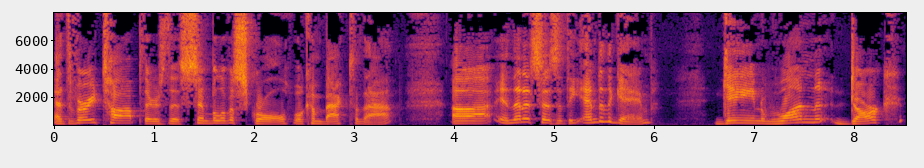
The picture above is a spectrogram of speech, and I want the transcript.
at the very top there's this symbol of a scroll. We'll come back to that, uh, and then it says at the end of the game, gain one dark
